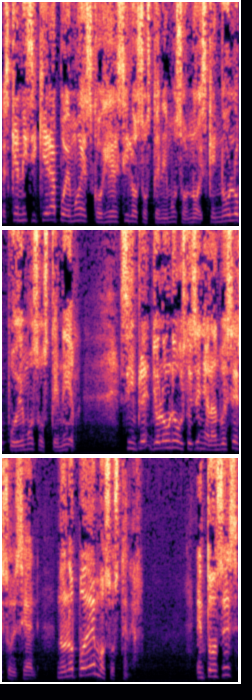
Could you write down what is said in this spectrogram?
Es que ni siquiera podemos escoger si lo sostenemos o no. Es que no lo podemos sostener. Simple, yo lo único que estoy señalando es eso, decía él. No lo podemos sostener. Entonces,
